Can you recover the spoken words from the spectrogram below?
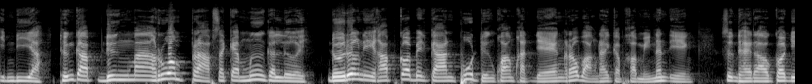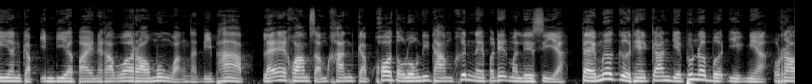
อินเดีย ถึงกับดึงมาร่วมปราบสแกมเมอร์กันเลย โดยเรื่องนี้ครับก็เป็นการพูดถึงความขัดแย้งระหว่างไทยกับเขมรนั่นเอง ซึ่งไทยเราก็ยืนยันกับอินเดียไปนะครับว่าเรามุ่งหวังสันติภาพ และให้ความสำคัญกับข้อตกลงที่ทำขึ้นในประเทศมาเลเซีย แต่เมื่อเกิดเหตุการณ์เหยียบทุ่นระเบิดอีกเนี่ยเรา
